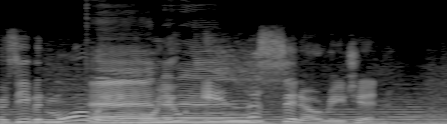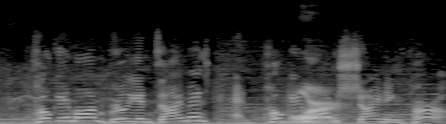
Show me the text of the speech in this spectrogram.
There's even more waiting for you in the Sinnoh region. Pokemon Brilliant Diamond and Pokemon More. Shining Pearl.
